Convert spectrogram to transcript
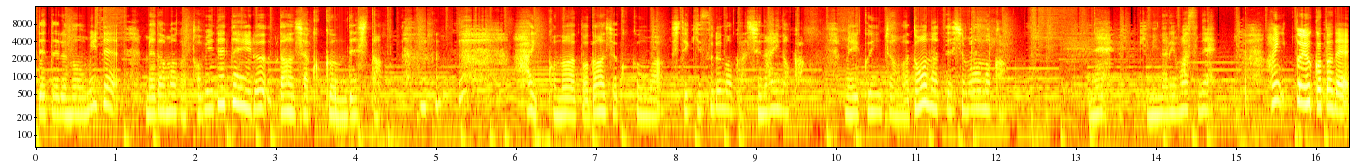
出てるのを見て目玉が飛び出ている男爵くんでした はいこの後男爵くんは指摘するのかしないのかメイクインちゃんはどうなってしまうのかね気になりますねはい。ということで、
